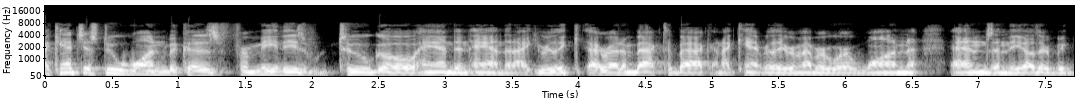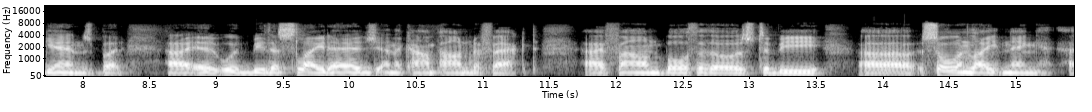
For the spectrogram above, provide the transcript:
I can't just do one because for me these two go hand in hand, and I really I read them back to back, and I can't really remember where one ends and the other begins. But uh, it would be the slight edge and the compound effect. I found both of those to be uh, so enlightening uh,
